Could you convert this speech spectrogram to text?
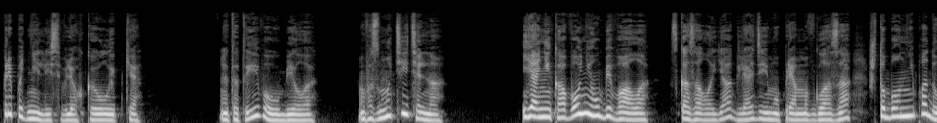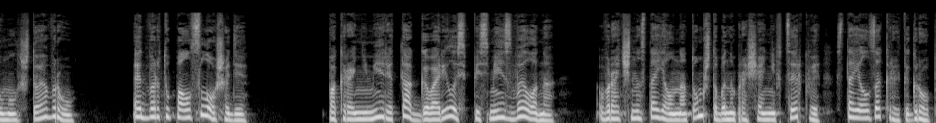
приподнялись в легкой улыбке. «Это ты его убила?» «Возмутительно!» «Я никого не убивала», — сказала я, глядя ему прямо в глаза, чтобы он не подумал, что я вру. Эдвард упал с лошади. По крайней мере, так говорилось в письме из Веллона. Врач настоял на том, чтобы на прощании в церкви стоял закрытый гроб.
